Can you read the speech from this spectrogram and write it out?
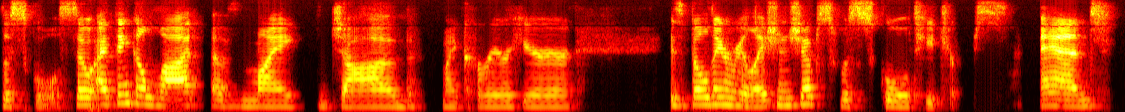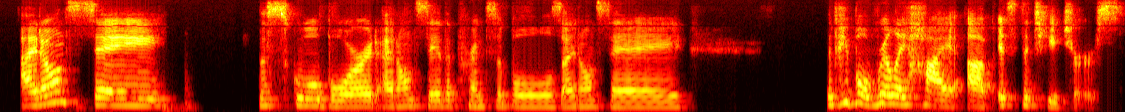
the school. So I think a lot of my job, my career here is building relationships with school teachers. And I don't say the school board, I don't say the principals, I don't say the people really high up, it's the teachers.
